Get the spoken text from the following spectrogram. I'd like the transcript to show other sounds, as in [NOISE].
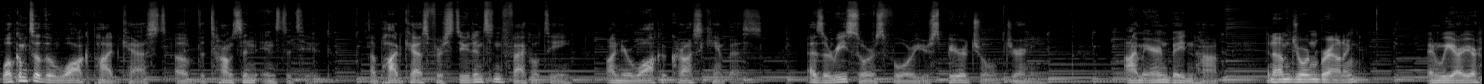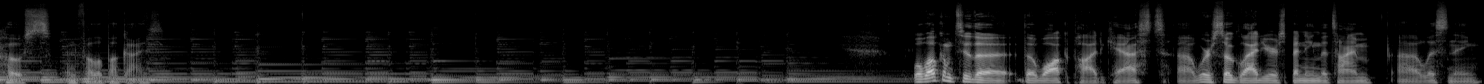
Welcome to the Walk podcast of the Thompson Institute, a podcast for students and faculty on your walk across campus as a resource for your spiritual journey. I'm Aaron Badenhop. And I'm Jordan Browning. And we are your hosts and fellow Buckeyes. Well, welcome to the the Walk podcast. Uh, we're so glad you're spending the time uh, listening.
